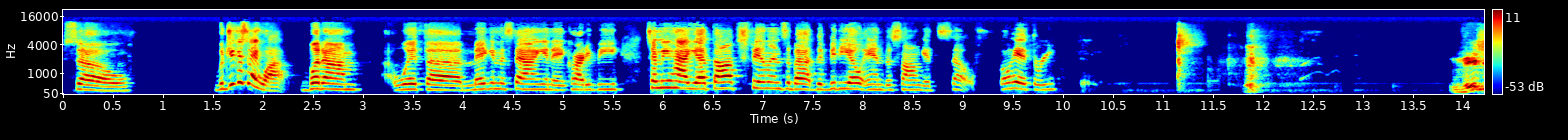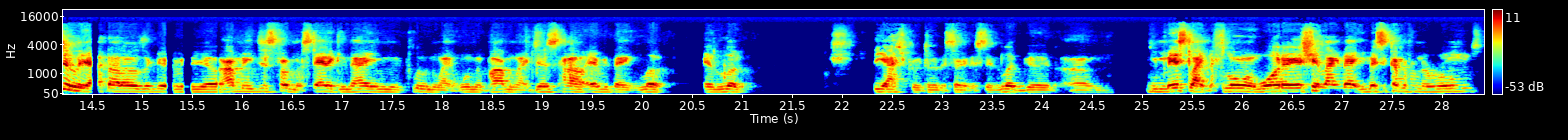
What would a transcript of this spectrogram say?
So, but you can say WAP. But um, with uh Megan Thee Stallion and Cardi B, tell me how your thoughts, feelings about the video and the song itself. Go ahead, three. Visually, I thought it was a good video. I mean, just from a aesthetically, not even including like women popping, like just how everything looked. It looked theatrical to a certain extent. It looked good. Um, you missed like the flowing water and shit like that. You miss it coming from the rooms.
